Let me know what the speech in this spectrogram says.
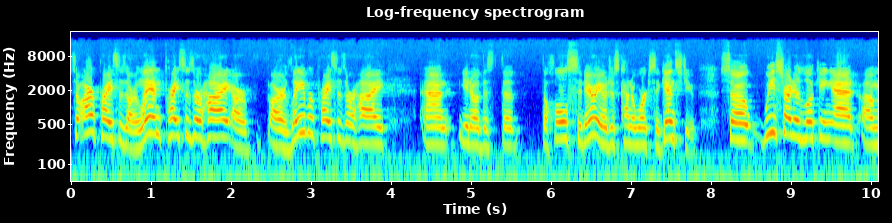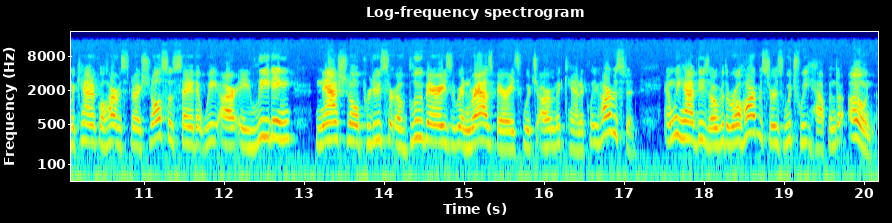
So our prices, our land prices are high, our, our labor prices are high, and you know this, the, the whole scenario just kind of works against you. So we started looking at uh, mechanical harvest, and I should also say that we are a leading national producer of blueberries and raspberries, which are mechanically harvested. And we have these over-the-row harvesters, which we happen to own.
